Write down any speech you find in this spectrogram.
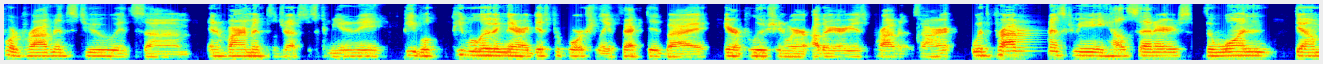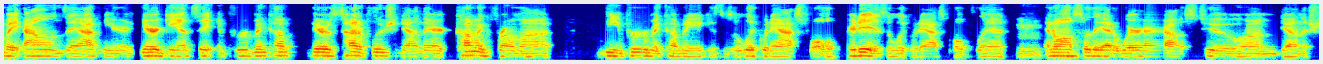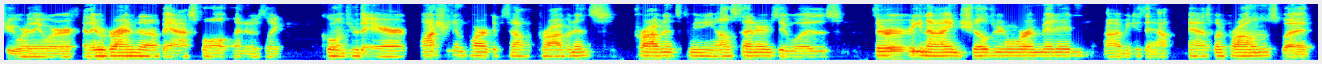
Port of Providence too. It's um, an environmental justice community. People people living there are disproportionately affected by air pollution, where other areas of Providence aren't. With Providence Community Health Centers, the one down by Allen's Ave near Narragansett Improvement Company, there's a ton of pollution down there coming from uh, the improvement company because it's a liquid asphalt. It is a liquid asphalt plant, mm. and also they had a warehouse too um, down the street where they were, and they were grinding up asphalt, and it was like going through the air. Washington Park at South Providence, Providence Community Health Centers, it was 39 children were admitted uh, because of asthma problems, but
